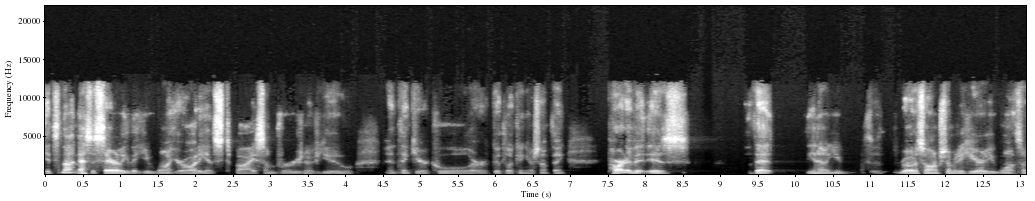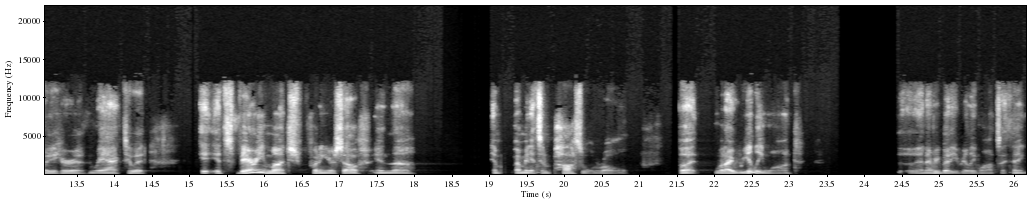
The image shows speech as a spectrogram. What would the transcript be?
it's not necessarily that you want your audience to buy some version of you and think you're cool or good looking or something. Part of it is that you know, you wrote a song for somebody to hear, you want somebody to hear it and react to it. it it's very much putting yourself in the, I mean, it's an impossible role, but what I really want, and everybody really wants, I think,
